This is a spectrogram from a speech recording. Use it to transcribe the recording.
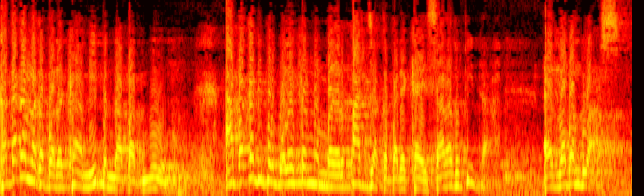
Katakanlah kepada kami pendapatmu Apakah diperbolehkan membayar pajak kepada kaisar atau tidak Ayat 18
